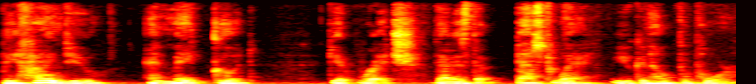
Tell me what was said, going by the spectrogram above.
behind you and make good get rich. That is the best way you can help the poor.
